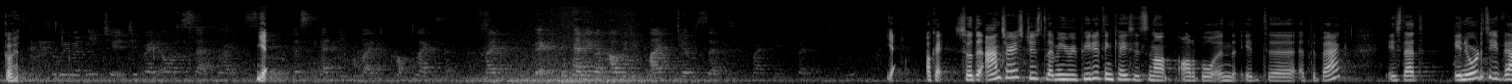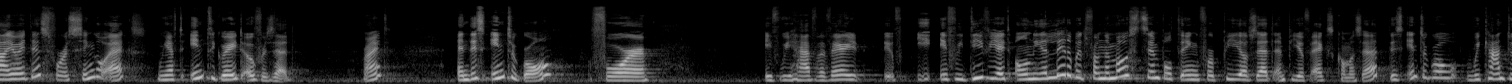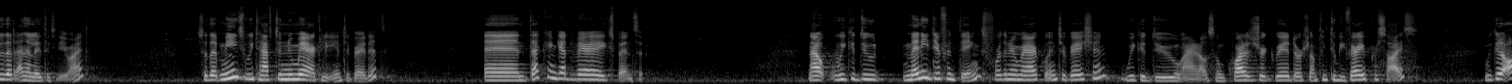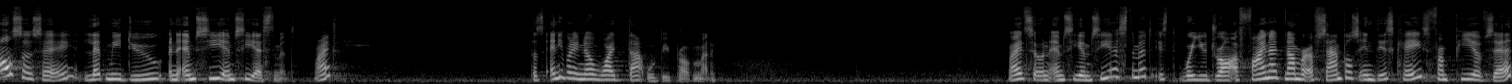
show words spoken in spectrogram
Go ahead. So we would need to integrate our set, right? So Yeah. This can be quite complex might, depending on how we define the set, might be expensive to do. Yeah. Okay. So the answer is just let me repeat it in case it's not audible in the, it, uh, at the back. Is that in order to evaluate this for a single x, we have to integrate over z, right? And this integral for if we have a very if if we deviate only a little bit from the most simple thing for p of z and p of x comma z, this integral we can't do that analytically, right? So that means we'd have to numerically integrate it, and that can get very expensive. Now, we could do many different things for the numerical integration. We could do, I don't know, some quadrature grid or something to be very precise. We could also say, let me do an MCMC estimate, right? Does anybody know why that would be problematic? Right, so an MCMC estimate is where you draw a finite number of samples, in this case from P of Z,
